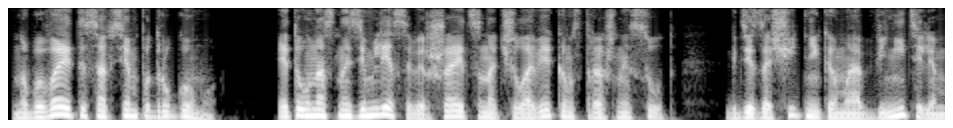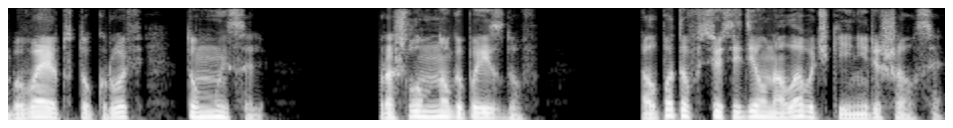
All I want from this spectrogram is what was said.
Но бывает и совсем по-другому. Это у нас на земле совершается над человеком страшный суд, где защитником и обвинителем бывают то кровь, то мысль. Прошло много поездов. Алпатов все сидел на лавочке и не решался.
